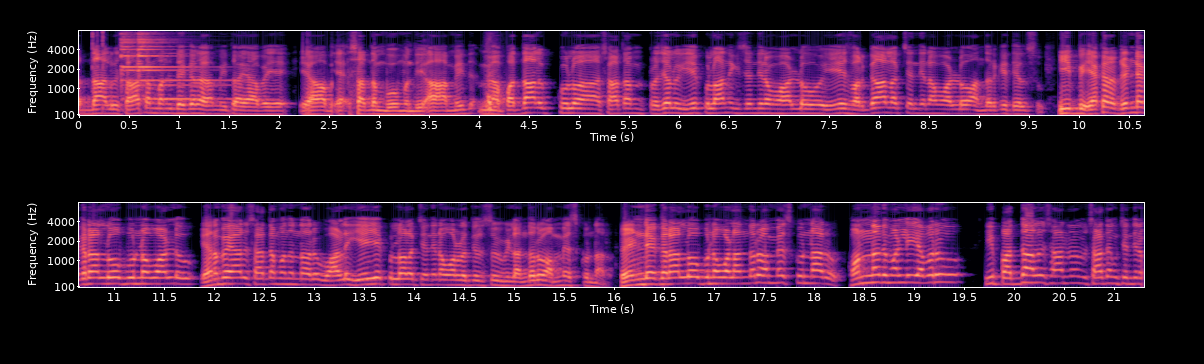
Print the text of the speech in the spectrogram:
పద్నాలుగు శాతం మంది దగ్గర మిగతా యాభై యాభై శాతం భూమి ఉంది. ఆ మీద పద్నాలుగు కుల శాతం ప్రజలు ఏ కులానికి చెందిన వాళ్ళు ఏ వర్గాలకు చెందిన వాళ్ళు అందరికీ తెలుసు. ఈ ఎకర రెండు ఎకరాల లోపు ఉన్న వాళ్ళు ఎనభై ఆరు శాతం మంది ఉన్నారు. వాళ్ళు ఏ ఏ కులాలకు చెందిన వాళ్ళు తెలుసు. వీళ్ళందరూ అమ్మేసుకున్నారు. రెండు ఎకరాల లోపు ఉన్న వాళ్ళందరూ అమ్మేసుకున్నారు. కొన్నది మళ్ళీ ఎవరు? ఈ పద్నాలుగు శాతం శాతం చెందిన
